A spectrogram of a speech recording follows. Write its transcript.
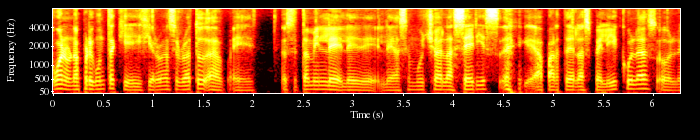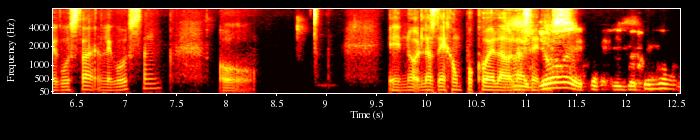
bueno, una pregunta que hicieron hace rato, eh, ¿usted también le, le, le, hace mucho a las series, aparte de las películas, o le, gusta, le gustan? ¿O eh, no las deja un poco de lado ah, las series? Yo, este, yo tengo,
